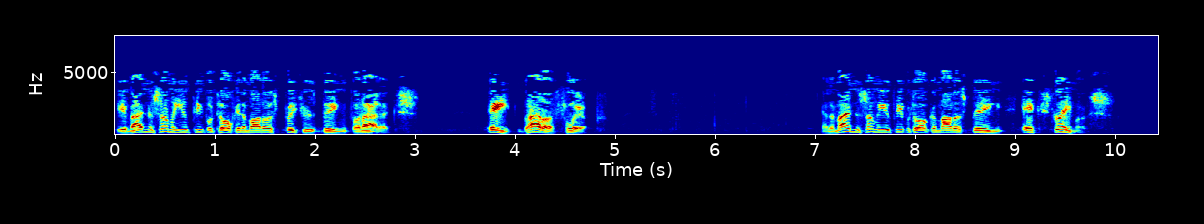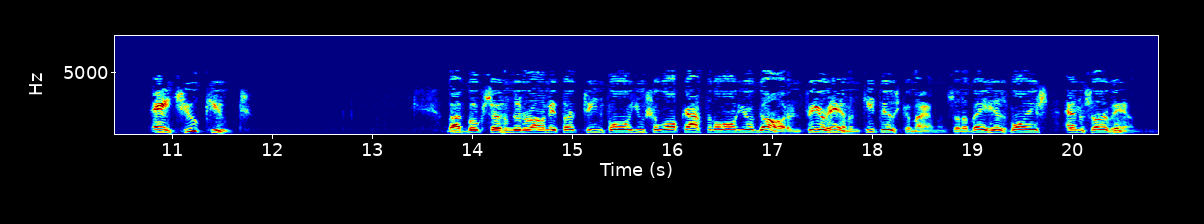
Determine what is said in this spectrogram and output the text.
Imagine some of you people talking about us preachers being fanatics. Ain't that a flip? And imagine some of you people talking about us being extremists. Ain't you cute? That book says in Deuteronomy 13:4, "You shall walk after the Lord your God and fear Him and keep His commandments and obey His voice and serve Him."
